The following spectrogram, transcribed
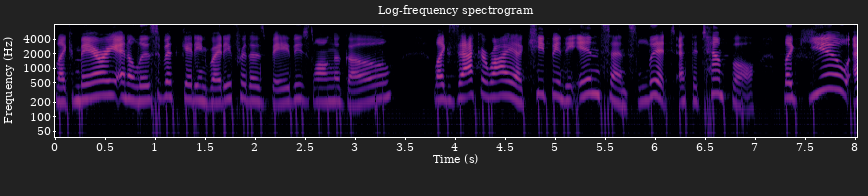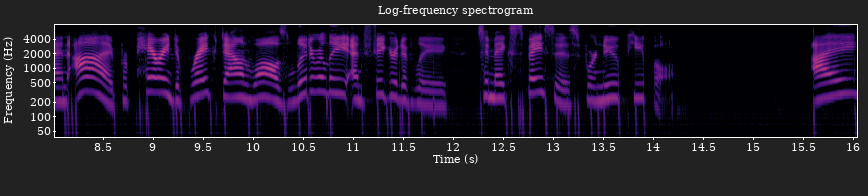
Like Mary and Elizabeth getting ready for those babies long ago, like Zechariah keeping the incense lit at the temple, like you and I preparing to break down walls, literally and figuratively, to make spaces for new people. I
